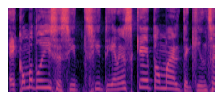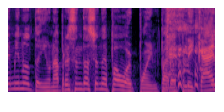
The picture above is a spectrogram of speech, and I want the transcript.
es como tú dices: si, si tienes que tomarte 15 minutos y una presentación de PowerPoint para explicar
